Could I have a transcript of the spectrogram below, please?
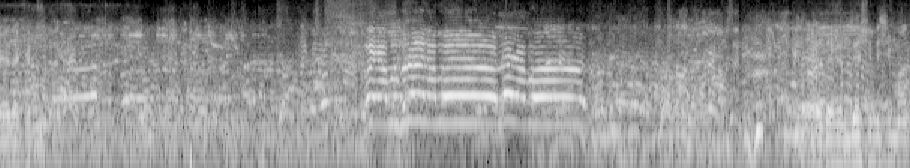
এই দেখেন ওই আবু ঘুরে যাব লে যাব এই দেখেন, দেশি দেশি মাছ।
